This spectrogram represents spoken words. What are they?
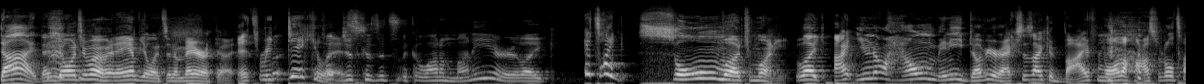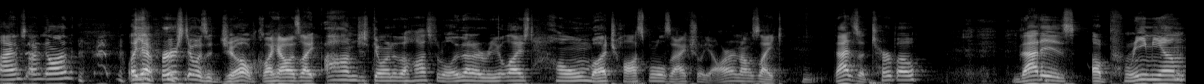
die than go into an ambulance in America. It's ridiculous. But just because it's like a lot of money or like it's like so much money. Like I, you know how many WRXs I could buy from all the hospital times I've gone. Like at first it was a joke. Like I was like, oh, I'm just going to the hospital, and then I realized how much hospitals actually are, and I was like, that is a turbo. That is a premium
